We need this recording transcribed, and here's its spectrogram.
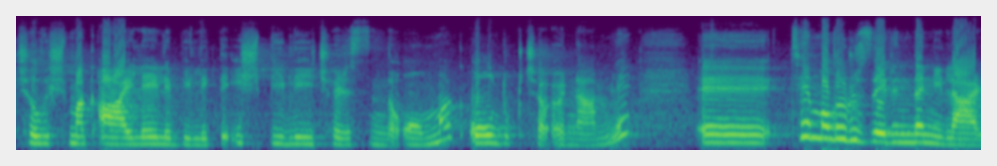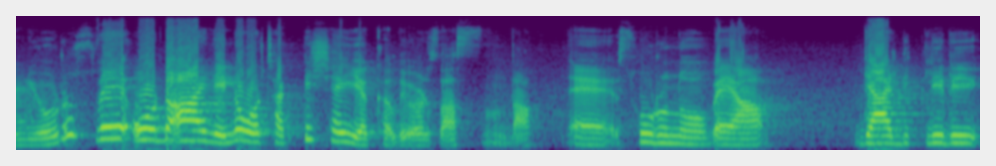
çalışmak aileyle birlikte işbirliği içerisinde olmak oldukça önemli. Ee, temalar üzerinden ilerliyoruz ve orada aileyle ortak bir şey yakalıyoruz aslında. Ee, sorunu veya geldikleri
